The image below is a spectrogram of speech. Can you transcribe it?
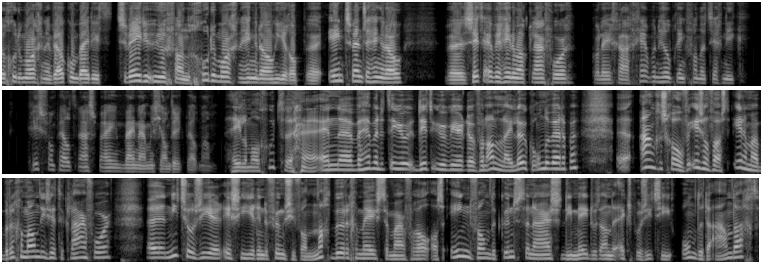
heel goedemorgen en welkom bij dit tweede uur van Goedemorgen Hengelo hier op uh, 120 Hengelo. We zitten er weer helemaal klaar voor. Collega Gerben Hilbrink van de techniek, Chris van Pelt naast mij. Mijn naam is Jan-Dirk Peltman. Helemaal goed. En uh, we hebben het dit uur weer uh, van allerlei leuke onderwerpen. Uh, aangeschoven is alvast Irma Bruggeman, die zit er klaar voor. niet zozeer is ze hier in de functie van nachtburgemeester, maar vooral als een van de kunstenaars die meedoet aan de expositie Onder de Aandacht.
